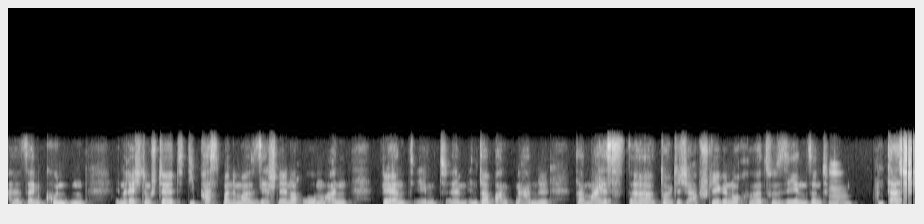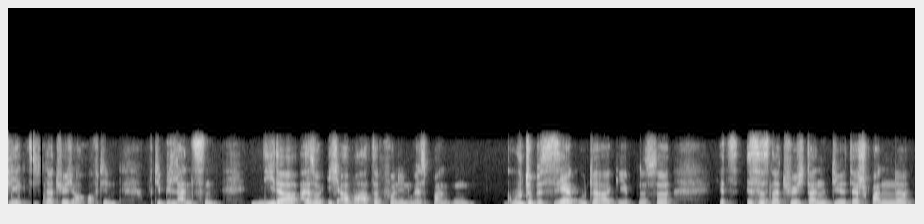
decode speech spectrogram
äh, seinen Kunden in Rechnung stellt, die passt man immer sehr schnell nach oben an, während eben im Interbankenhandel da meist deutliche Abschläge noch zu sehen sind. Mhm. Und das schlägt sich natürlich auch auf, den, auf die Bilanzen nieder. Also ich erwarte von den US-Banken gute bis sehr gute Ergebnisse. Jetzt ist es natürlich dann die, der spannende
